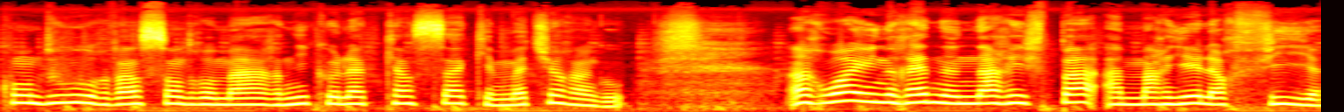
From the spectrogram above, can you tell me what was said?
Condour, Vincent Dromard, Nicolas Quinsac et Mathieu Ringot. Un roi et une reine n'arrivent pas à marier leur fille.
